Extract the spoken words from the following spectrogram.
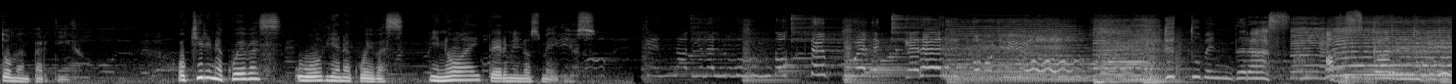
toman partido. O quieren a Cuevas u odian a Cuevas, y no hay términos medios. Que nadie en el mundo te puede querer como yo. Tú vendrás a buscarme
